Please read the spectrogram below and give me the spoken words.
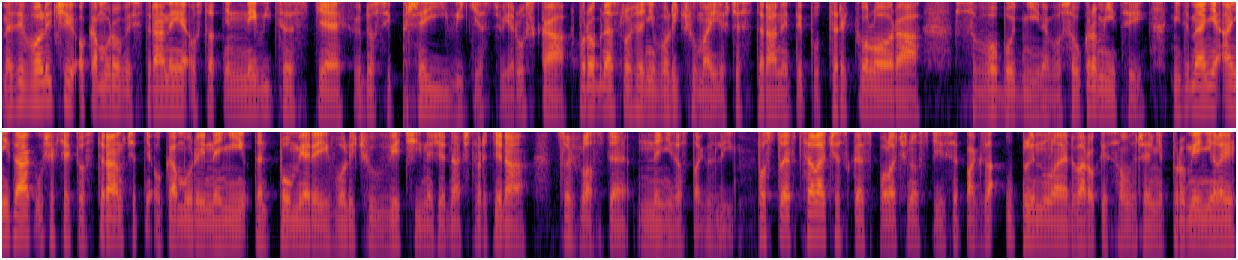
Mezi voliči Okamurovy strany je ostatně nejvíce z těch, kdo si přejí vítězství Ruska. Podobné složení voličů mají ještě strany typu Trikolora, Svobodní nebo Soukromníci. Nicméně ani tak u všech těchto stran, včetně Okamury, není ten poměr jejich voličů větší než jedna čtvrtina, což vlastně není zas tak zlý. Postoje v celé české společnosti se pak za uplynulé dva roky samozřejmě proměnily,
